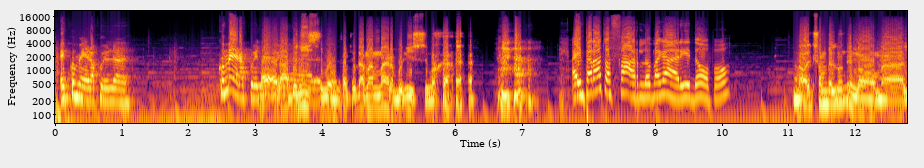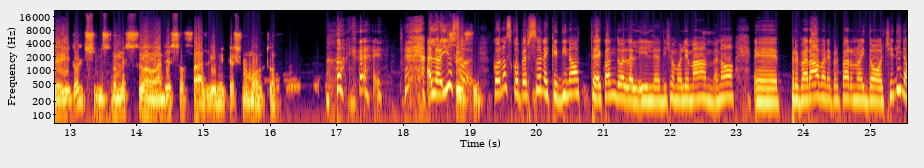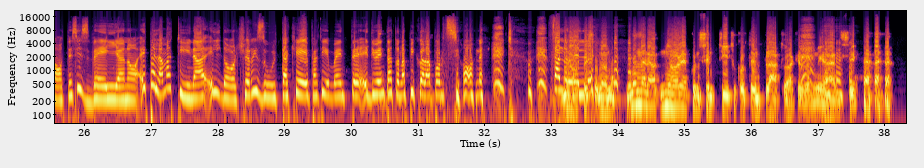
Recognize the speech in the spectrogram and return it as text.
E com'era quel... Com'era quel... Eh, era benissimo, fatto da mamma era buonissimo. Hai imparato a farlo magari dopo? No, il ciambellone no, ma i dolci mi sono messo adesso a farli, mi piacciono molto. Ok. Allora, io sì, so, sì. conosco persone che di notte, quando la, il, diciamo, le mamme no, eh, preparavano e preparano i dolci, di notte si svegliano e poi la mattina il dolce risulta che praticamente è diventata una piccola porzione. cioè, fanno no, delle... non, non, era, non era consentito, contemplato a casa mia, anzi.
